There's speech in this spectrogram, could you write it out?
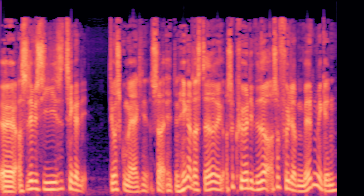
noget. Øh, og så det vil sige, så tænker de, det var sgu mærkeligt. Så øh, den hænger der stadigvæk, og så kører de videre, og så følger den med dem igen.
